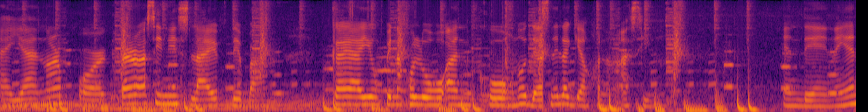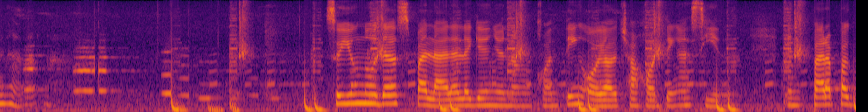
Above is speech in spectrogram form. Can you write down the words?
Ayan, nor pork. Pero asin is life, ba diba? Kaya yung pinakuluan kong noodles, nilagyan ko ng asin. And then, ayan ha. So, yung noodles pala, lalagyan nyo ng konting oil tsaka konting asin. And para pag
